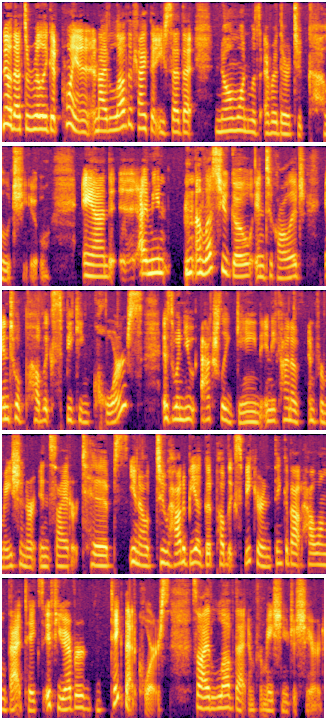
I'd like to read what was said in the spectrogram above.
no, that's a really good point. And, and I love the fact that you said that no one was ever there to coach you. And eh, I mean, unless you go into college into a public speaking course is when you actually gain any kind of information or insight or tips you know to how to be a good public speaker and think about how long that takes if you ever take that course so i love that information you just shared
